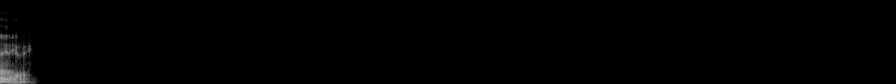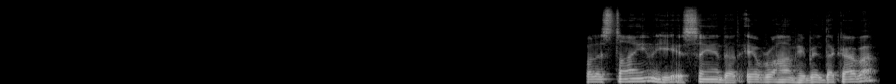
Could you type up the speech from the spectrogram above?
Anyway. Palestine, he is saying that Abraham, he built the Kaaba.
